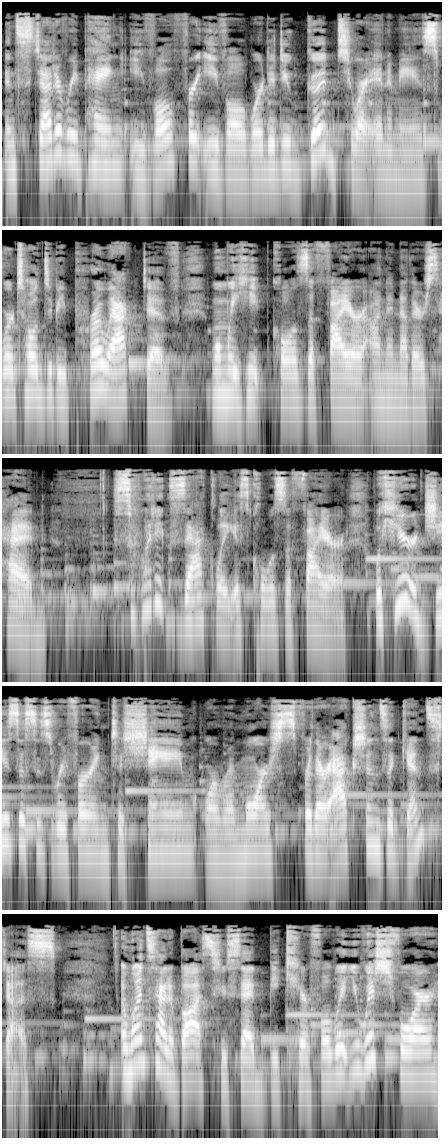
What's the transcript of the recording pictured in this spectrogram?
Instead of repaying evil for evil, we're to do good to our enemies. We're told to be proactive when we heap coals of fire on another's head. So, what exactly is coals of fire? Well, here Jesus is referring to shame or remorse for their actions against us. I once had a boss who said, Be careful what you wish for.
